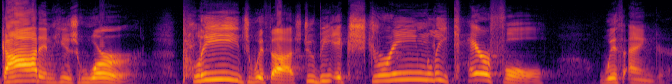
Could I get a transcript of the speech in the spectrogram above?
God in His Word pleads with us to be extremely careful with anger.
